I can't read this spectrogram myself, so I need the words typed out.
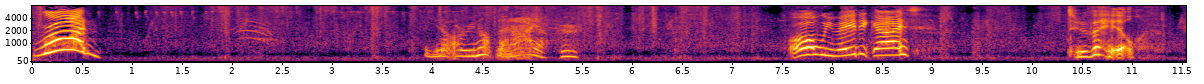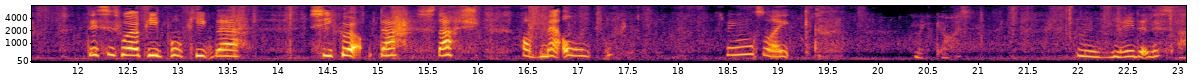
Run! You're not hurrying up then, are you? Oh, we made it, guys. To the hill. This is where people keep their secret stash of metal things like. Oh my god. We made it this far.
